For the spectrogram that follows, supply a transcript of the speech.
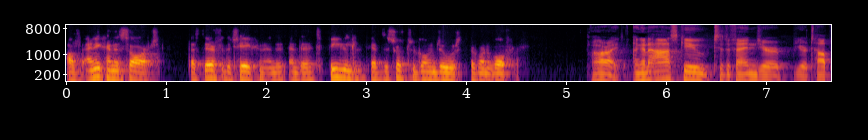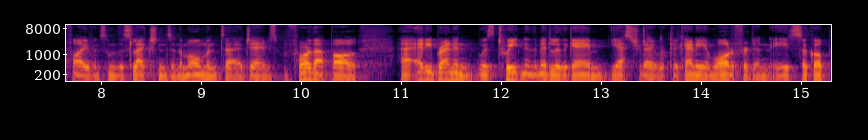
of any kind of sort that's there for the taking and, and they feel they have the stuff to go and do it, they're going to go for it. All right. I'm going to ask you to defend your, your top five and some of the selections in a moment, uh, James. Before that, Paul, uh, Eddie Brennan was tweeting in the middle of the game yesterday with Kilkenny and Waterford, and he took up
